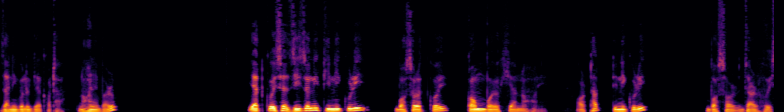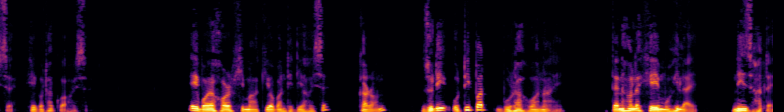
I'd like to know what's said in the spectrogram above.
জানিবলগীয়া কথা নহয়নে বাৰু? ইয়াত কৈছে যিজনী তিনিকুৰি বছৰতকৈ কম বয়সীয়া নহয় অৰ্থাৎ তিনিকুৰি বছৰ যাৰ হৈছে সেই কথা কোৱা হৈছে। এই বয়সৰ সীমা কিয় বান্ধি দিয়া হৈছে? কাৰণ যদি অতিপাত বুঢ়া হোৱা নাই তেনেহলে সেই মহিলাই নিজ হাতে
